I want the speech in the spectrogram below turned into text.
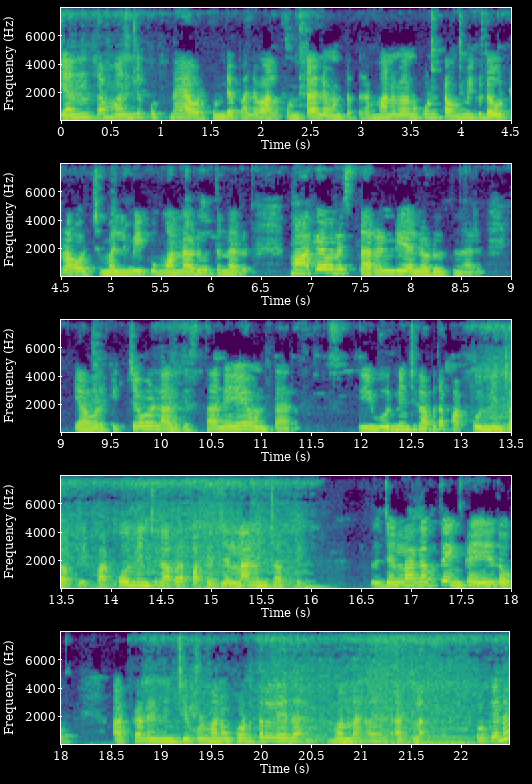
ఎంతమంది కుట్టినా ఎవరికి ఉండే పని వాళ్ళకు ఉంటానే ఉంటుంది మనం అనుకుంటాం మీకు డౌట్ రావచ్చు మళ్ళీ మీకు మొన్న అడుగుతున్నారు మాకెవరు ఇస్తారండి? అని అడుగుతున్నారు. ఎవరికి ఇచ్చేవాళ్ళు వాళ్ళకి ఇస్తానే ఉంటారు. ఈ ఊరి నుంచి కాకపోతే పక్క ఊరి నుంచి వస్తాయి. పక్క ఊరి నుంచి కాకపోతే పక్క జిల్లా నుంచి వస్తాయి. జిల్లా కాకపోతే ఇంకా ఏదో అక్కడ నుంచి. ఇప్పుడు మనం కొడతలు లేదా? మొన్న అట్లా. ఓకేనా?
